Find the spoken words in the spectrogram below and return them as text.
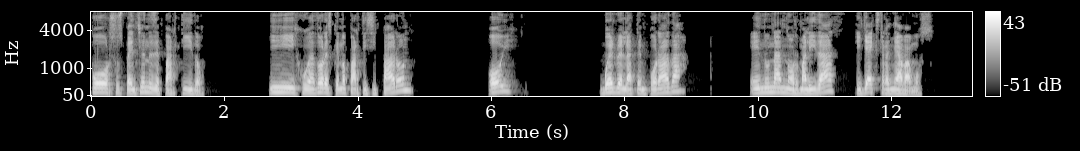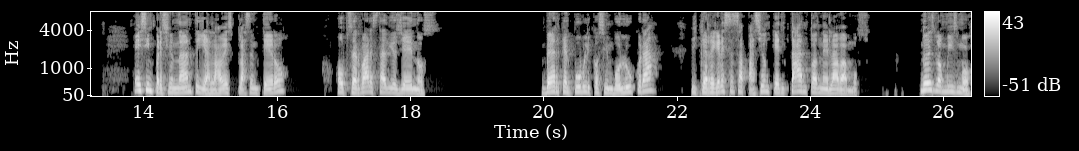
por suspensiones de partido y jugadores que no participaron, hoy vuelve la temporada en una normalidad que ya extrañábamos. Es impresionante y a la vez placentero observar estadios llenos, ver que el público se involucra y que regresa esa pasión que tanto anhelábamos. No es lo mismo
